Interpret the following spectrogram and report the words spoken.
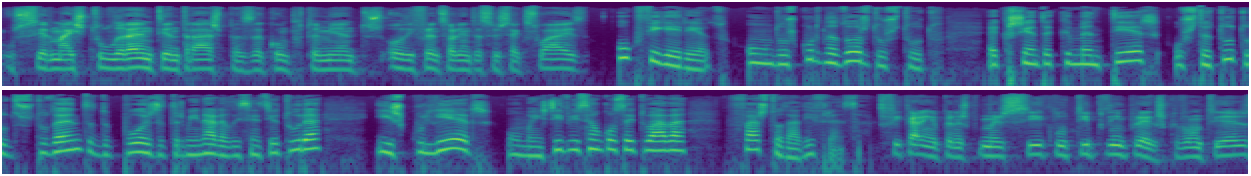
o ser mais tolerante, entre aspas, a comportamentos ou diferentes orientações sexuais. Hugo Figueiredo, um dos coordenadores do estudo, acrescenta que manter o estatuto de estudante depois de terminar a licenciatura e escolher uma instituição conceituada faz toda a diferença. Se ficarem apenas primeiro ciclo, o tipo de empregos que vão ter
